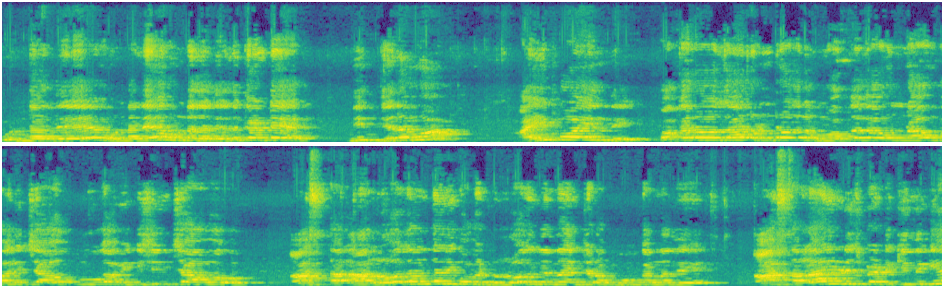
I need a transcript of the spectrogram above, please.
ఉండదే ఉండనే ఉండదు అది. ఎందుకంటే నీ దినము అయిపోయింది. ఒక రోజా రెండు రోజుల మొగ్గగా ఉన్నావు మలిచావు పువ్వుగా వికసించావు. ఆ స్థల ఆ రోజంతా నీకు ఒక రోజు నిర్ణయించడం పువ్వు కన్నది. ఆ స్థలాన్ని విడిచిపెట్టి కిందికి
